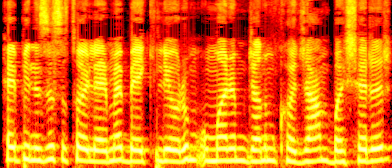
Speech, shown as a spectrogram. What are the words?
Hepinizi storylerime bekliyorum. Umarım canım kocam başarır.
